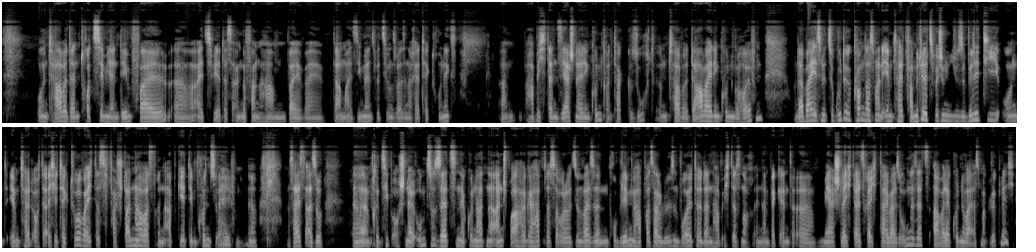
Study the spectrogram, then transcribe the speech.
und habe dann trotzdem ja in dem Fall, äh, als wir das angefangen haben bei, bei damals Siemens beziehungsweise nachher Tektronix, ähm, habe ich dann sehr schnell den Kundenkontakt gesucht und habe dabei den Kunden geholfen. Und dabei ist mir zugute gekommen, dass man eben halt vermittelt zwischen Usability und eben halt auch der Architektur, weil ich das verstanden habe, was drin abgeht, dem Kunden zu helfen. Ne? Das heißt also, äh, im Prinzip auch schnell umzusetzen. Der Kunde hat eine Ansprache gehabt, dass er oder beziehungsweise ein Problem gehabt, was er lösen wollte. Dann habe ich das noch in einem Backend äh, mehr schlecht als recht teilweise umgesetzt, aber der Kunde war erstmal glücklich.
